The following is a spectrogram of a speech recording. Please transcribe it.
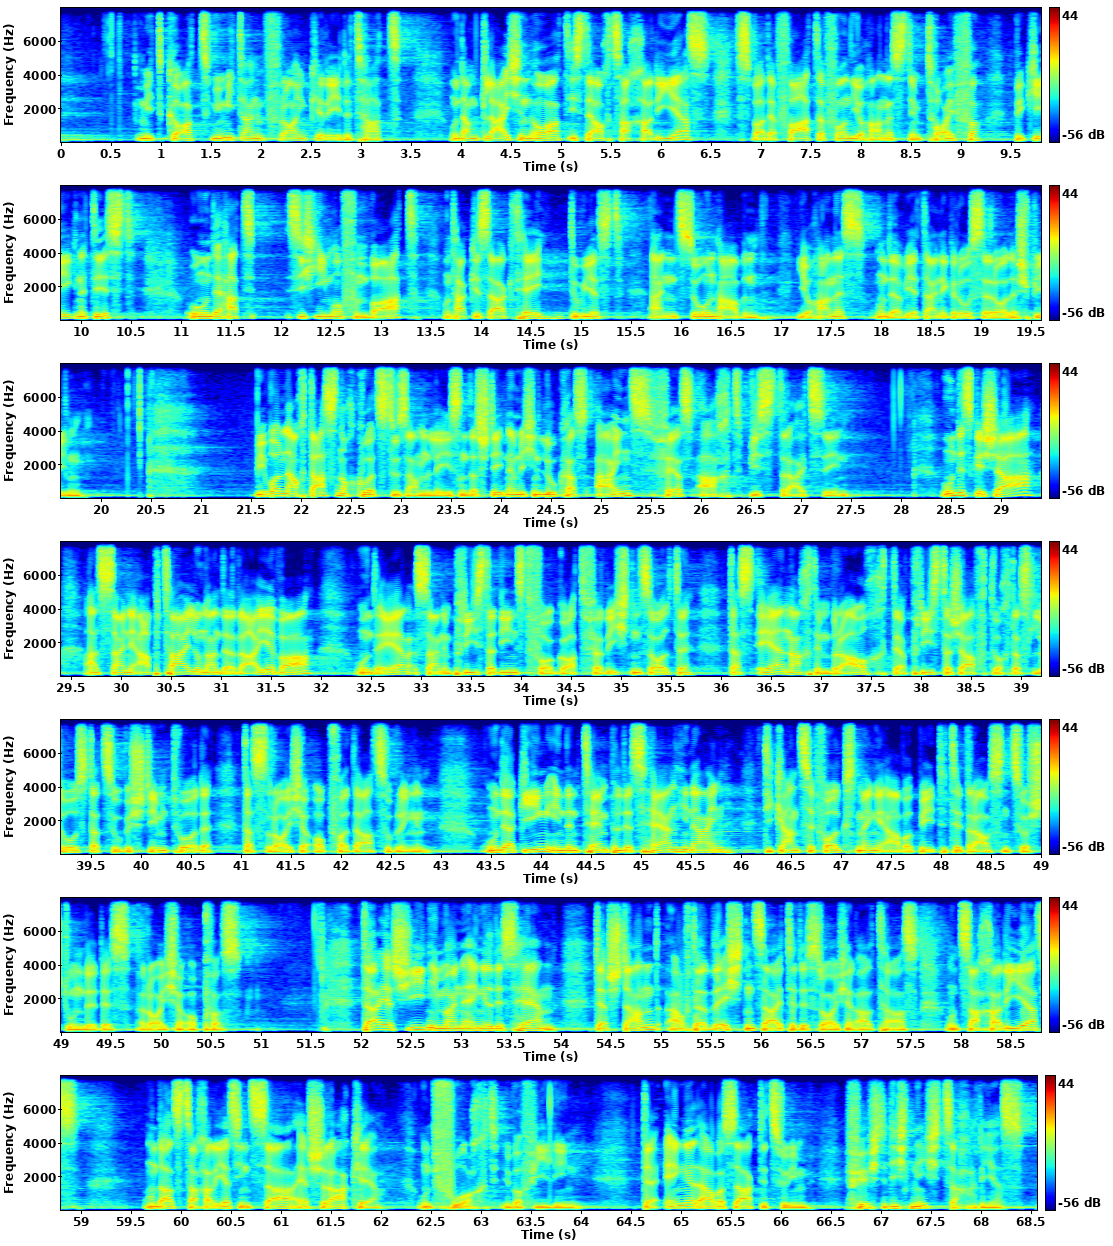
mit Gott wie mit einem Freund geredet hat. Und am gleichen Ort ist er auch Zacharias, das war der Vater von Johannes dem Täufer, begegnet ist. Und er hat sich ihm offenbart und hat gesagt, hey, du wirst einen Sohn haben, Johannes, und er wird eine große Rolle spielen. Wir wollen auch das noch kurz zusammenlesen. Das steht nämlich in Lukas 1, Vers 8 bis 13. Und es geschah, als seine Abteilung an der Reihe war und er seinen Priesterdienst vor Gott verrichten sollte, dass er nach dem Brauch der Priesterschaft durch das Los dazu bestimmt wurde, das Räucheropfer darzubringen. Und er ging in den Tempel des Herrn hinein, die ganze Volksmenge aber betete draußen zur Stunde des Räucheropfers. Da erschien ihm ein Engel des Herrn, der stand auf der rechten Seite des Räucheraltars. Und Zacharias, und als Zacharias ihn sah, erschrak er und Furcht überfiel ihn. Der Engel aber sagte zu ihm, fürchte dich nicht, Zacharias,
